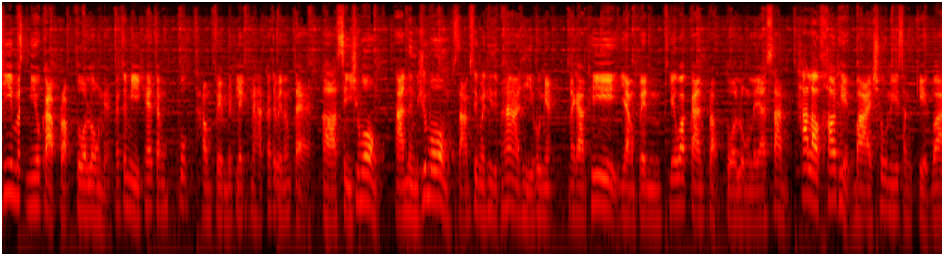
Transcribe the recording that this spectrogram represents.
ที่มันมีโอกาสปรับตัวลงเนี่ยก็จะมีแค่จังพวกทำเฟรมเล็กๆนะครับก็จะเป็นตั้งแต่อ่า4ชั่วโมงอ่า1ชั่วโมง 30นาที15นาทีพวกเนี้ยนะครับที่ยังเป็นเรียกว่าการปรับตัวลงระยะสั้น ถ้าเราเข้าเทรดบายช่วงนี้สังเกตว่า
